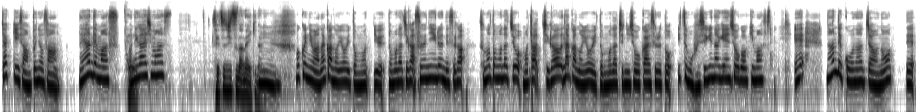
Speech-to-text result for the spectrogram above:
ジャッキーさんプニョさん悩んでますおお願いします。切実だねいきなり、うん、僕には仲の良い友友達が数人いるんですがその友達をまた違う仲の良い友達に紹介するといつも不思議な現象が起きます。えなんでこうなっちゃうの？って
